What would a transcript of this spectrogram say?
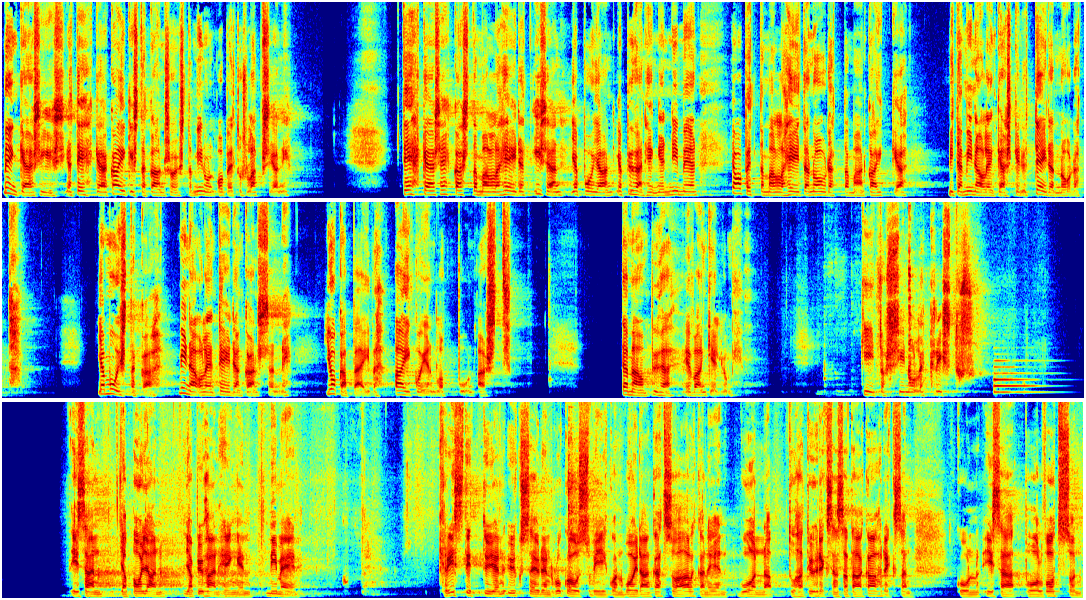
Menkää siis ja tehkää kaikista kansoista minun opetuslapsiani. Tehkää se kastamalla heidät isän ja pojan ja pyhän hengen nimeen ja opettamalla heitä noudattamaan kaikkea, mitä minä olen käskenyt teidän noudattaa. Ja muistakaa, minä olen teidän kanssanne joka päivä aikojen loppuun asti. Tämä on pyhä evankeliumi. Kiitos sinulle, Kristus. Isän ja pojan ja pyhän hengen nimeen. Kristittyjen ykseyden rukousviikon voidaan katsoa alkaneen vuonna 1908, kun isä Paul Watson,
